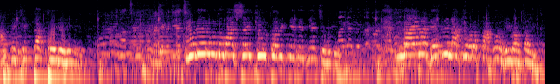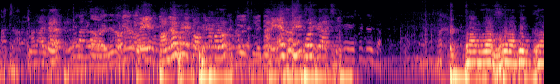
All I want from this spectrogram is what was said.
আপনি ঠিকঠাক তৈরি হয়নি চুলের মতো বাসায় চুল তো আমি কেটে দিয়েছি হুজুর মায়েরা দেখলে না কি ওরা পাগল হইবার চাই বাংলা ঘরে একটু অপেক্ষা করো। আমি এখনই তৈরি হয়ে আছি। বাংলা ঘর অপেক্ষা।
